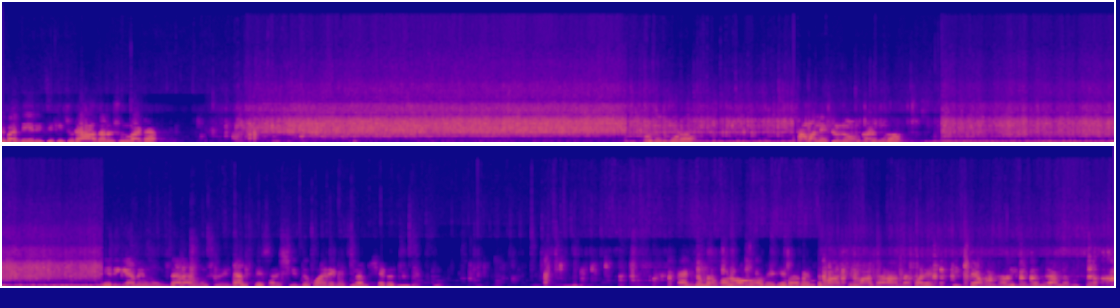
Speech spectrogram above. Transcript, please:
এবার দিয়ে দিচ্ছি কিছুটা আদা, রসুন বাটা। হলুদ গুঁড়ো, সামান্য একটু লঙ্কার গুঁড়ো। এদিকে আমি মুগ ডাল আর মুসুরির ডাল প্রেসারে সিদ্ধ করে রেখেছিলাম, সেটা দিয়ে দিচ্ছি। একদম ঘরোয়া ভাবে যেভাবে মাছের মাথা রান্না করে ঠিক তেমন ভাবেই কিন্তু আমি রান্না করতে পারছি।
